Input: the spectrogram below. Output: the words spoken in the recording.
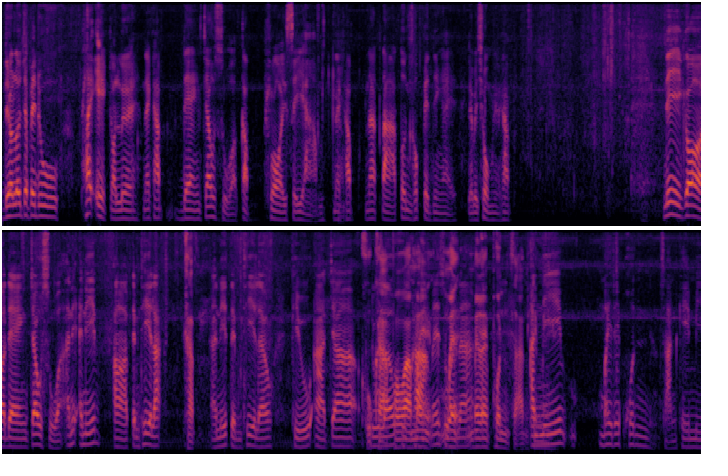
เดี๋ยวเราจะไปดูพระเอกก่อนเลยนะครับ แดงเจ้าสัวกับพลอยสยามนะครับ หน้าตาต้นเขาเป็นยังไง เดี๋ยวไปชมกันครับ นี่ก็แดงเจ้าสัว อันนี้อันนี้อ่าเต็มที่ละ ครับอันนี้เต็มที่แล้วผิวอาจจะขู่ดูขาแล้วเพราะว่าขรุไม่ขระไม่สวยนะ ไม่ได้พ่นสารเคมี อันนี้ ไม่ได้พ่นสารเคมี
